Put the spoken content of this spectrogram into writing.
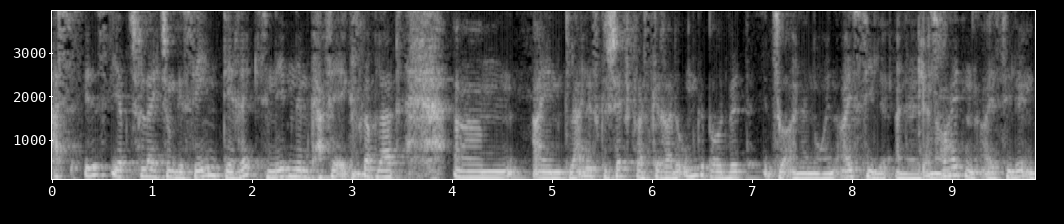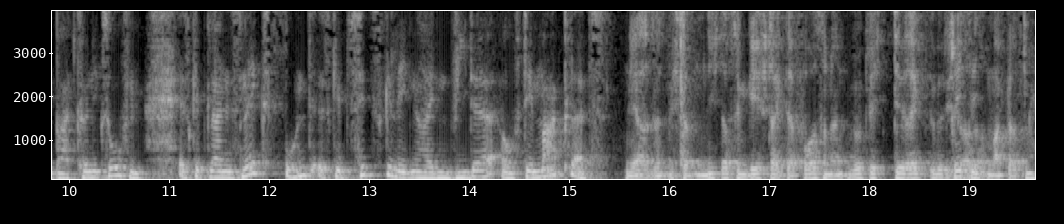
Das ist, ihr habt es vielleicht schon gesehen, direkt neben dem Café Extrablatt ähm, ein kleines Geschäft, was gerade umgebaut wird zu einer neuen Eisdiele, einer Genau. zweiten Eisdiele in Bad Königshofen. Es gibt kleine Snacks und es gibt Sitzgelegenheiten wieder auf dem Marktplatz. Ja, also ich glaube nicht auf dem Gehsteig davor, sondern wirklich direkt über die Straße Richtig. auf dem Marktplatz. Ne?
